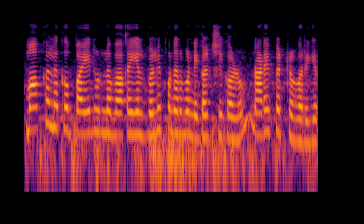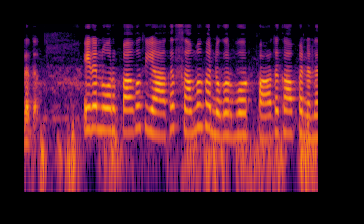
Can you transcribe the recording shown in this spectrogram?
மக்களுக்கு பயனுள்ள வகையில் விழிப்புணர்வு நிகழ்ச்சிகளும் நடைபெற்று வருகிறது. இதன் ஒரு பகுதியாக சமூக நுகர்வோர் பாதுகாப்பு நல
